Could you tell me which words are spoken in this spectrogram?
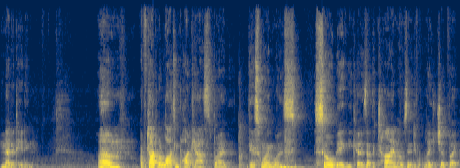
meditating. Um, I've talked about lots in podcasts, but this one was so big because at the time I was in a different relationship, but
